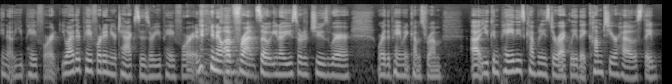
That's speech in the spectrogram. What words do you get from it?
you know you pay for it. You either pay for it in your taxes or you pay for it, you know, upfront. So you know you sort of choose where where the payment comes from. Uh, you can pay these companies directly. They come to your house. They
